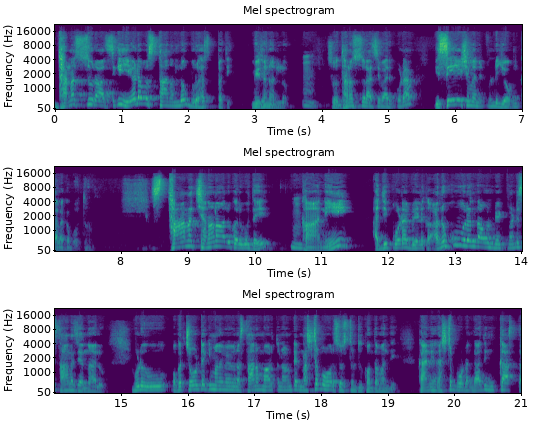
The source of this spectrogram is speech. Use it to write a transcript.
ధనస్సు రాశికి ఏడవ స్థానంలో బృహస్పతి మిథునంలో. సో ధనస్సు రాశి వారికి కూడా విశేషమైనటువంటి యోగం కలగబోతుంది. స్థాన చలనాలు కలుగుతాయి. కానీ అది కూడా వీళ్ళకి అనుకూలంగా ఉండేటువంటి స్థాన జనాలు. ఇప్పుడు ఒక చోటకి మనం ఏమైనా స్థానం మారుతున్నామంటే నష్టపోవాల్సి వస్తుంటుంది కొంతమంది. కానీ నష్టపోవడం కాదు ఇంకాస్త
